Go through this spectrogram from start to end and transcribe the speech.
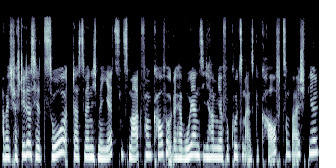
Aber ich verstehe das jetzt so, dass wenn ich mir jetzt ein Smartphone kaufe, oder Herr Wojan, Sie haben ja vor kurzem eins gekauft zum Beispiel,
